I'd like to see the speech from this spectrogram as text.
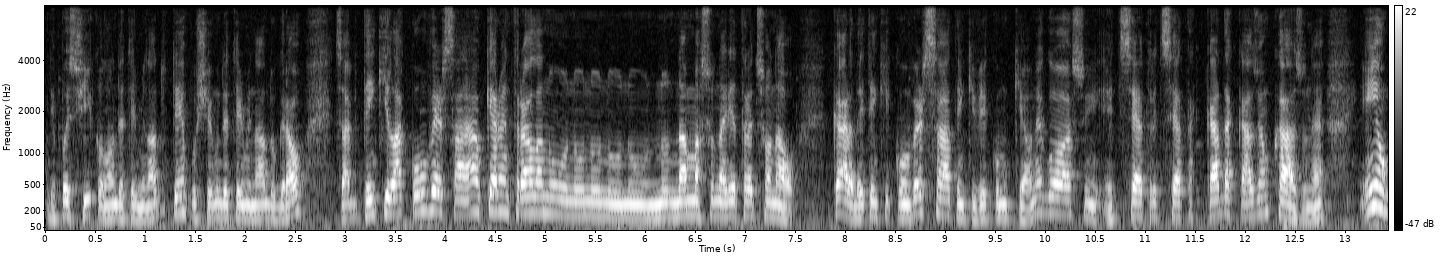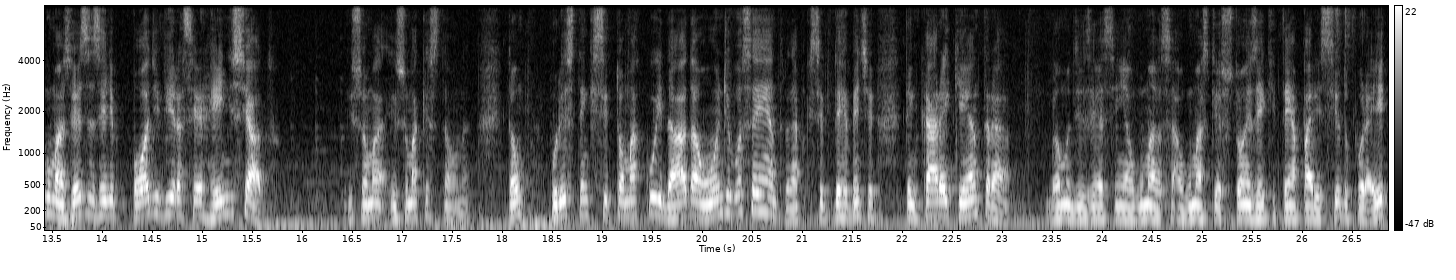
depois ficam lá um determinado tempo, chega um determinado grau, sabe? Tem que ir lá conversar. Ah, eu quero entrar lá no, no, no, no, na maçonaria tradicional. Cara, daí tem que conversar, tem que ver como que é o negócio, etc, etc. Cada caso é um caso, né? Em algumas vezes ele pode vir a ser reiniciado. Isso é uma, isso é uma questão, né? Então, por isso tem que se tomar cuidado aonde você entra, né? Porque se de repente tem cara aí que entra vamos dizer assim, algumas, algumas questões aí que tem aparecido por aí.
